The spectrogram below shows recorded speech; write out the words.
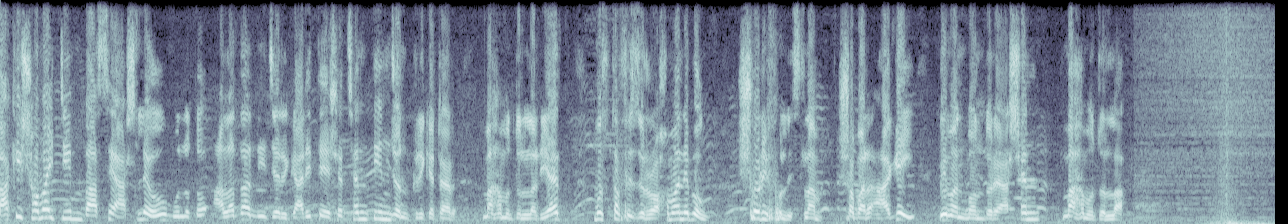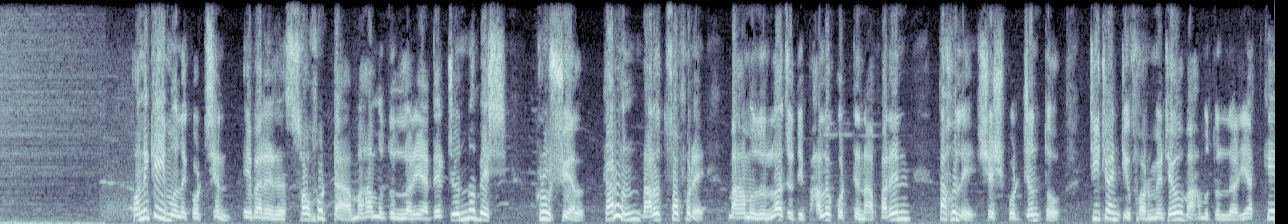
বাকি সবাই টিম বাসে আসলেও মূলত আলাদা নিজের গাড়িতে এসেছেন তিনজন ক্রিকেটার, মাহমুদুল্লাহ রিয়াদ, মুস্তাফিজুর রহমান এবং শরীফুল ইসলাম। সবার আগেই বিমানবন্দরে আসেন মাহমুদুল্লাহ। অনেকেই মনে করছেন, এবারের সফরটা মাহমুদুল্লাহ রিয়াদের জন্য বেশ ক্রুশিয়াল। কারণ ভারত সফরে মাহমুদুল্লাহ যদি ভালো করতে না পারেন, তাহলে শেষ পর্যন্ত টি টোয়েন্টি ফরম্যাটেও মাহমুদুল্লাহ রিয়াদকে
